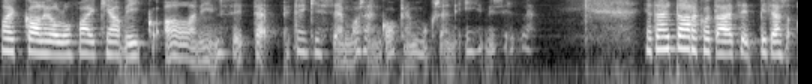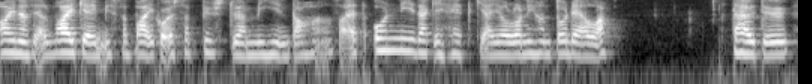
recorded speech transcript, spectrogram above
vaikka oli ollut vaikea viikko alla, niin sitten jotenkin semmoisen kokemuksen ihmisille. Ja tämä ei tarkoita, että sit pitäisi aina siellä vaikeimmissa paikoissa pystyä mihin tahansa. Että on niitäkin hetkiä, jolloin ihan todella täytyy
